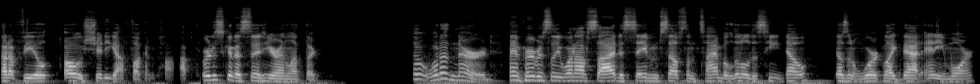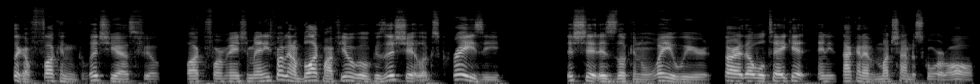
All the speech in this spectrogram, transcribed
Cut up field. Oh, shit, he got fucking popped. We're just going to sit here and let the... Oh, what a nerd. Man purposely went offside to save himself some time, but little does he know. Doesn't work like that anymore. It's like a fucking glitchy-ass field block formation. Man, he's probably going to block my field goal because this shit looks crazy. This shit is looking way weird. Sorry, though, we'll take it, and he's not going to have much time to score at all.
